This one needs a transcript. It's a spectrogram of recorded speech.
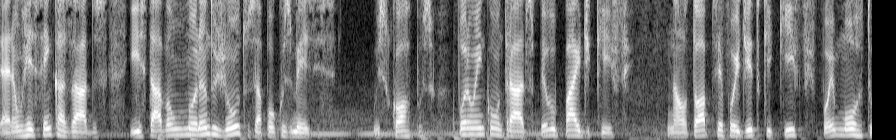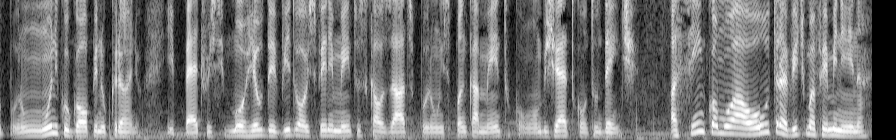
eram recém-casados e estavam morando juntos há poucos meses. Os corpos foram encontrados pelo pai de Keith, na autópsia foi dito que Keith foi morto por um único golpe no crânio e Patrice morreu devido aos ferimentos causados por um espancamento com um objeto contundente. Assim como a outra vítima feminina,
